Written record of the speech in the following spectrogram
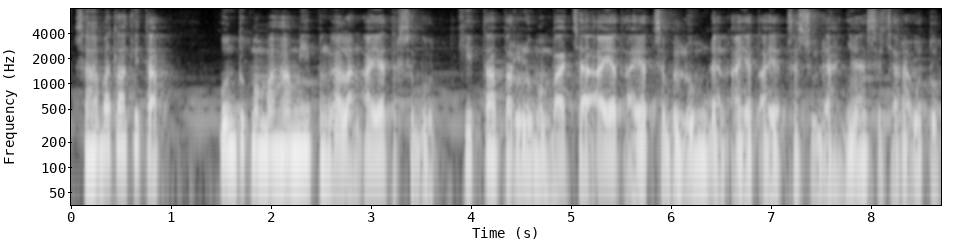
Sahabat Alkitab, untuk memahami penggalan ayat tersebut, kita perlu membaca ayat-ayat sebelum dan ayat-ayat sesudahnya secara utuh.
